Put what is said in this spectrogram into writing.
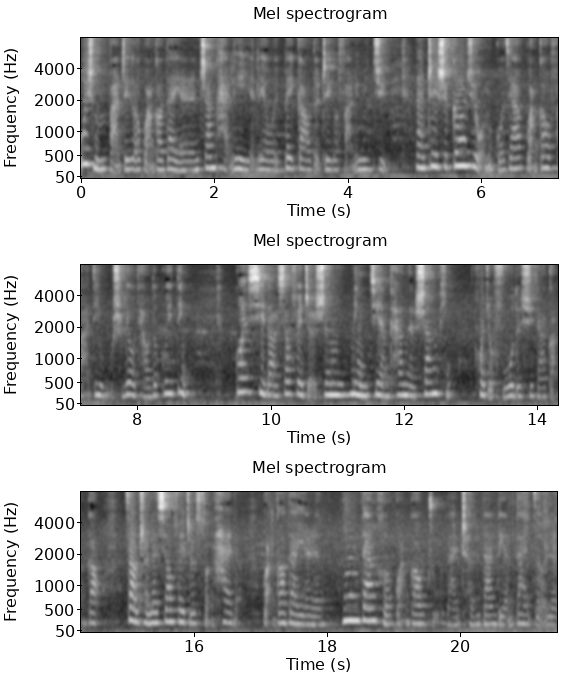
为什么把这个广告代言人张凯丽也列为被告的这个法律依据，那这是根据我们国家广告法第五十六条的规定，关系到消费者生命健康的商品。或者服务的虚假广告造成了消费者损害的，广告代言人应当和广告主来承担连带责任。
